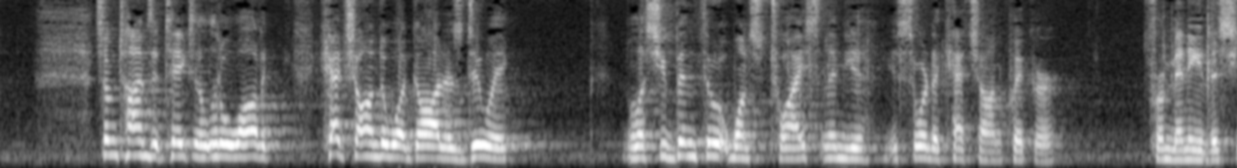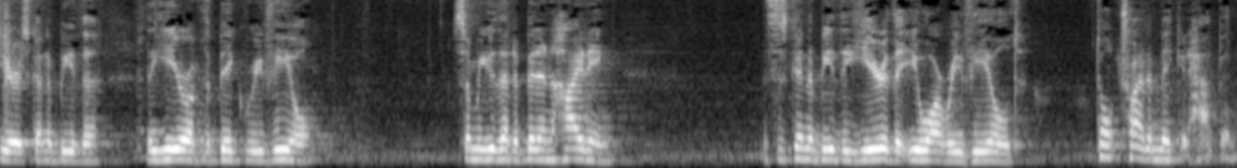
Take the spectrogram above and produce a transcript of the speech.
Sometimes it takes a little while to catch on to what God is doing. Unless you've been through it once or twice, and then you, you sort of catch on quicker. For many, this year is going to be the, the year of the big reveal. Some of you that have been in hiding, this is going to be the year that you are revealed. Don't try to make it happen.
